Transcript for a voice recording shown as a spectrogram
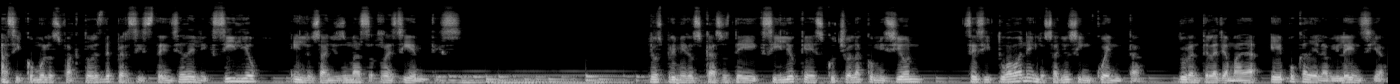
así como los factores de persistencia del exilio en los años más recientes. Los primeros casos de exilio que escuchó la comisión se situaban en los años 50, durante la llamada época de la violencia,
